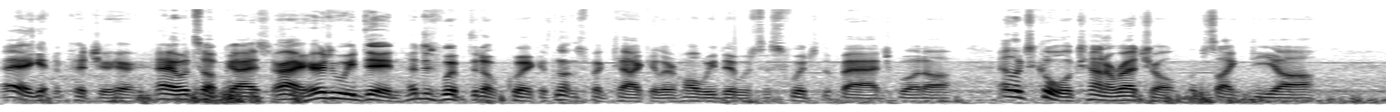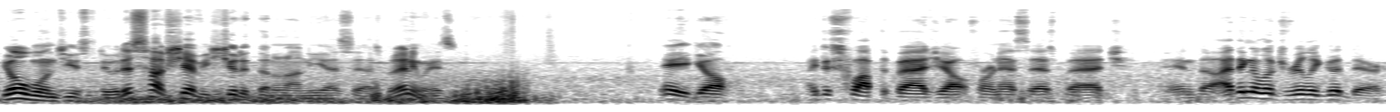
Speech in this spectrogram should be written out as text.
Hey, getting a picture here. Hey, what's up, guys? All right, here's what we did. I just whipped it up quick. It's nothing spectacular. All we did was to switch the badge, but uh, it looks cool. Looks kind of retro. Looks like the uh, the old ones used to do. This is how Chevy should have done it on the SS. But anyways, there you go. I just swapped the badge out for an SS badge, and uh, I think it looks really good there.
